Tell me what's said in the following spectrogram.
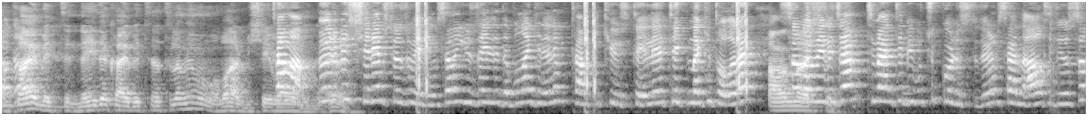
unutmadım. Kaybettin. Neyi de kaybettin hatırlamıyorum ama var bir şey var. Tamam böyle Evet. bir şeref sözü vereyim sana 150 de buna girelim tam 200 TL tek nakit olarak sana Anlaştık. vereceğim. Twente bir buçuk gol üstü diyorum sen de 6 diyorsun.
